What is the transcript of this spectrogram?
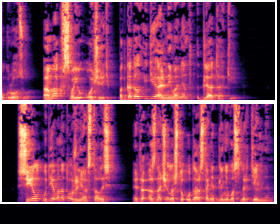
угрозу, а маг, в свою очередь, подгадал идеальный момент для атаки. Сил у демона тоже не осталось. Это означало, что удар станет для него смертельным.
